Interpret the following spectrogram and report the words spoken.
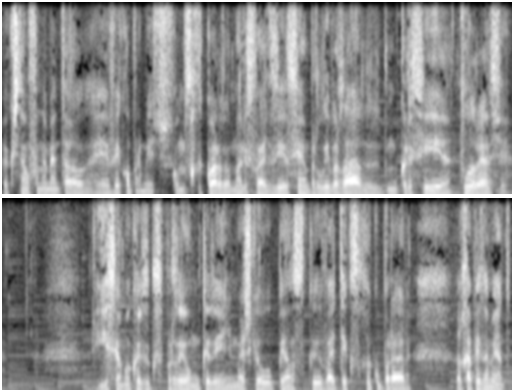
a questão fundamental é haver compromissos. Como se recorda, o Mário Soares dizia sempre liberdade, democracia, tolerância. E isso é uma coisa que se perdeu um bocadinho, mas que eu penso que vai ter que se recuperar rapidamente.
